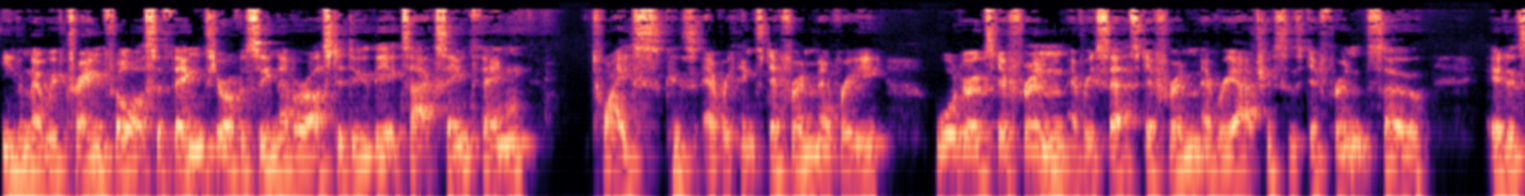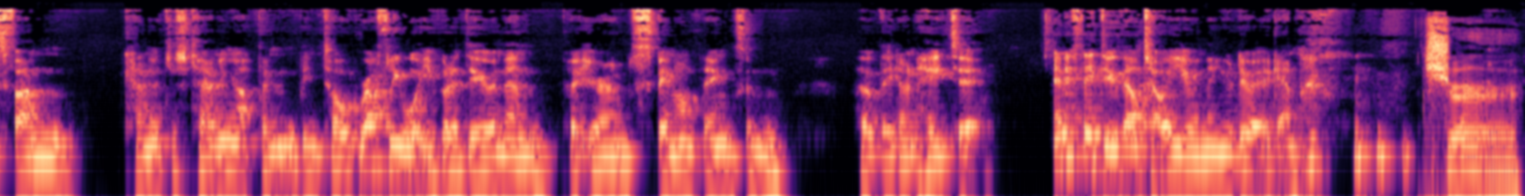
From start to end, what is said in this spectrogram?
even though we've trained for lots of things, you're obviously never asked to do the exact same thing twice because everything's different. Every wardrobe's different. Every set's different. Every actress is different. So it is fun kind of just turning up and being told roughly what you've got to do and then put your own spin on things and hope they don't hate it. And if they do, they'll tell you and then you'll do it again. Sure.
